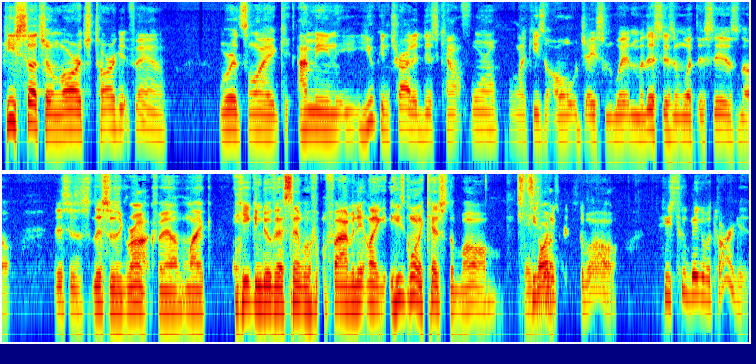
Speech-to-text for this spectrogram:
he's such a large target fan where it's like, I mean, you can try to discount for him like he's an old Jason Witten, but this isn't what this is though. This is this is Gronk, fam. Like he can do that simple five minute. Like he's going to catch the ball. He's, He's going to catch the ball. He's too big of a target.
